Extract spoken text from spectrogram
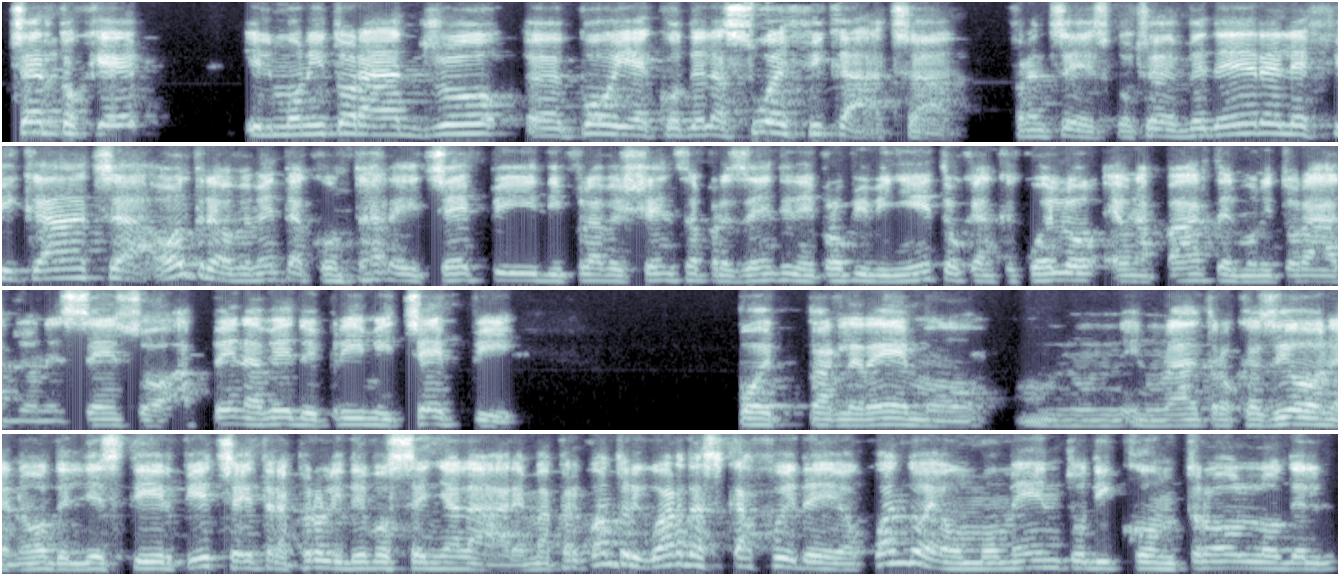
Certo che il monitoraggio eh, poi ecco della sua efficacia Francesco, cioè vedere l'efficacia, oltre ovviamente a contare i ceppi di flavescenza presenti nei propri vigneti, che anche quello è una parte del monitoraggio, nel senso appena vedo i primi ceppi, poi parleremo in un'altra occasione no, degli estirpi, eccetera, però li devo segnalare. Ma per quanto riguarda scafoideo, quando è un momento di controllo del,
